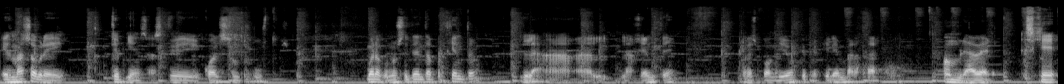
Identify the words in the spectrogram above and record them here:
Es más sobre qué piensas, qué, cuáles son tus gustos. Bueno, con un 70% la, la gente respondió que prefiere embarazar. Hombre, a ver, es que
